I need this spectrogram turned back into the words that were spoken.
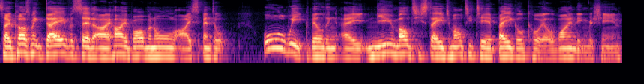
So Cosmic Dave has said, "I hi Bob and all. I spent a, all week building a new multi-stage, multi-tier bagel coil winding machine,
